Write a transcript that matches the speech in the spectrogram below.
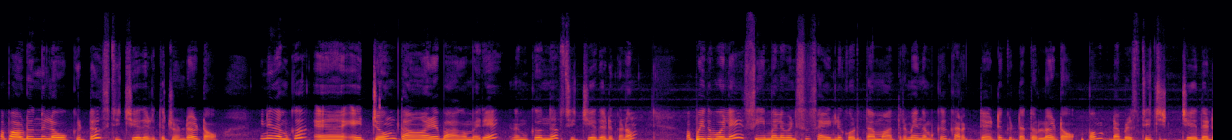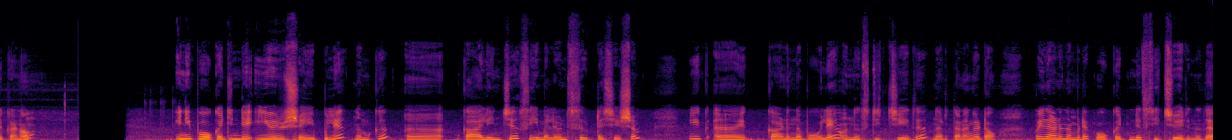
അപ്പോൾ അവിടെ ഒന്ന് ലോക്കിട്ട് സ്റ്റിച്ച് ചെയ്തെടുത്തിട്ടുണ്ട് കേട്ടോ. ഇനി നമുക്ക് ഏറ്റവും താഴെ ഭാഗം വരെ നമുക്കൊന്ന് സ്റ്റിച്ച് ചെയ്തെടുക്കണം. അപ്പോൾ ഇതുപോലെ സീം എലമെന്റ്സ് സൈഡിൽ കൊടുത്താൽ മാത്രമേ നമുക്ക് കറക്റ്റായിട്ട് കിട്ടത്തുള്ളൂ കേട്ടോ അപ്പം ഡബിൾ സ്റ്റിച്ച് ചെയ്തെടുക്കണം. ഇനി പോക്കറ്റിന്റെ ഈ ഒരു ഷേപ്പിൽ നമുക്ക് കാലിഞ്ച് സീം അലവൻസ് ഇട്ട ശേഷം ഈ കാണുന്ന പോലെ ഒന്ന് സ്റ്റിച്ച് ചെയ്ത് നിർത്തണം കേട്ടോ. അപ്പോൾ ഇതാണ് നമ്മുടെ പോക്കറ്റിന്റെ സ്റ്റിച്ച് വരുന്നത്.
